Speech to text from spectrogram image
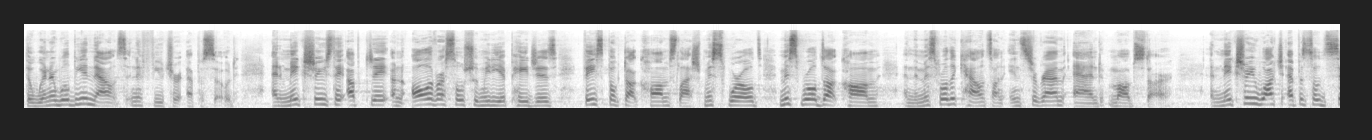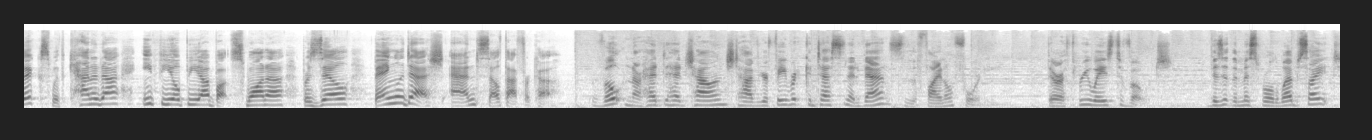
The winner will be announced in a future episode. And make sure you stay up to date on all of our social media pages, facebook.com slash missworld, missworld.com, and the Miss World accounts on Instagram and Mobstar. And make sure you watch episode 6 with Canada, Ethiopia, Botswana, Brazil, Bangladesh, and South Africa. Vote in our head to head challenge to have your favorite contestant advance to the final 40. There are three ways to vote visit the Miss World website,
